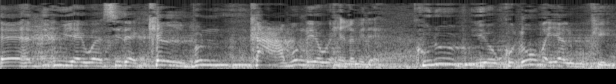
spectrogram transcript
haddii uu yahay waa sida kalbun kacbun iyo wixii la mid ah. Kuluub iyo kucuub ayaa lagu keeni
